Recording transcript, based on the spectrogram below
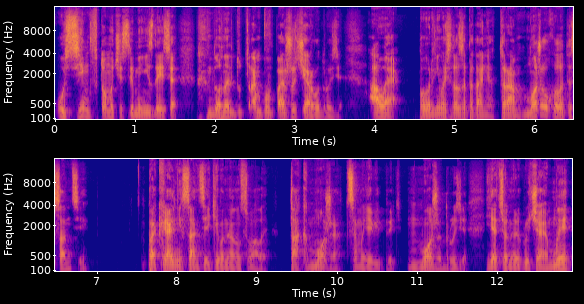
усім, в тому числі мені здається, Дональду Трампу в першу чергу, друзі. Але повернімося до запитання: Трамп може ухвалити санкції? Пекельні санкції, які вони анонсували. Так може, це моя відповідь. Може, друзі. Я цього не виключаю. Ми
